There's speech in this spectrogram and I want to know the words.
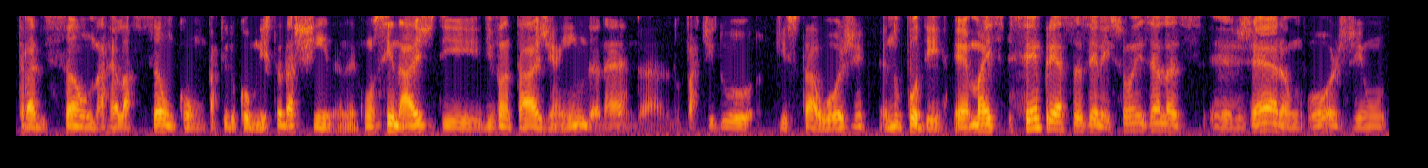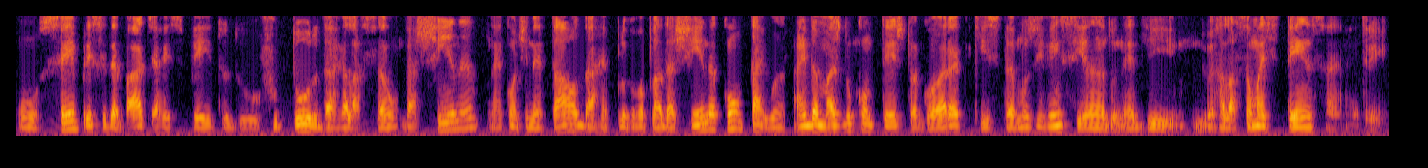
tradição na relação com o Partido Comunista da China, né, com sinais de, de vantagem ainda né, da, do Partido que está hoje no poder. É, mas sempre essas eleições elas é, geram hoje um, um, sempre esse debate a respeito do futuro da relação da China né, continental, da República Popular da China com Taiwan, ainda mais no contexto agora que estamos vivenciando, né, de, de uma relação mais tensa entre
